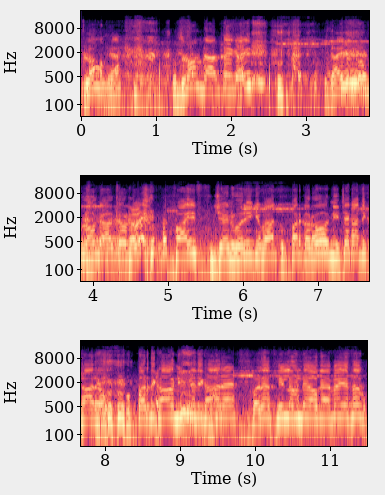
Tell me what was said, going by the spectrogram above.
ब्लॉग यार ब्लॉग डालते हैं गाइस गाइस हम लोग ब्लॉग डालते हैं फाइव जनवरी के बाद ऊपर करो नीचे का दिखा रहे हो। ऊपर दिखाओ नीचे दिखा रहे हैं। बड़े असली लौंडे हो गए ये सब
